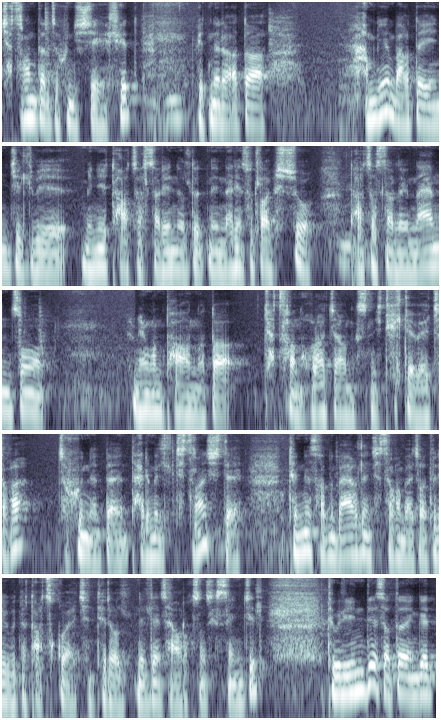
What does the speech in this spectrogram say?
чацран дээр зөвхөн жишээ хэлэхэд бид нэр одоо хамгийн багадаа энэ жил би миний тооцоолсноор энэ бол нарийн судалгаа биш шүү. Тооцоолсноор нэг 800 мянган тонн одоо чацраг нь хурааж аавна гэсэн итгэлтэй байж байгаа. Зөвхөн одоо таримл чацраг шүү дээ. Тэрнээс гадна байгалийн чацраг байж байгаа тэрийг бид нэр тооцохгүй байж байна. Тэр бол нэлээд сайн ургасан гэсэн энэ жил. Тэгвэл эндээс одоо ингээд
